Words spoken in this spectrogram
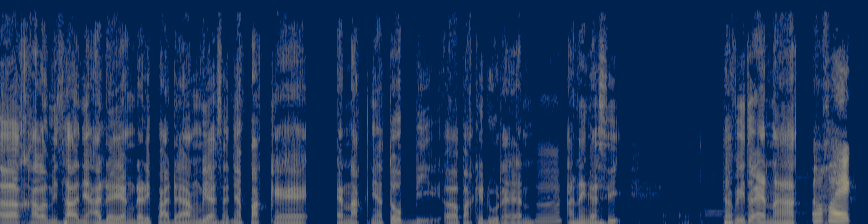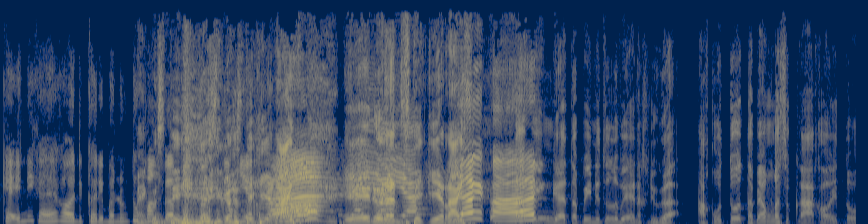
eh, kalau misalnya ada yang dari Padang biasanya pakai enaknya tuh bi- eh, pakai duren. Hmm. Aneh gak sih? Tapi itu enak. Oh kayak kayak ini kayak kalau di, kalau di Bandung tuh Mango mangga mango sticky sticky rice. rice. Ah, Ini duren iya. sticky rice. Iya kan? Tapi enggak, tapi ini tuh lebih enak juga. Aku tuh tapi aku nggak suka kalau itu.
